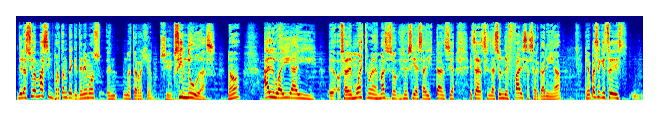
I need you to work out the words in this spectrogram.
de la ciudad más importante que tenemos en nuestra región. Sí. Sin dudas, ¿no? Algo ahí hay. eh, o sea, demuestra una vez más eso que yo decía, esa distancia, esa sensación de falsa cercanía. Que me parece que eso es. mm,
